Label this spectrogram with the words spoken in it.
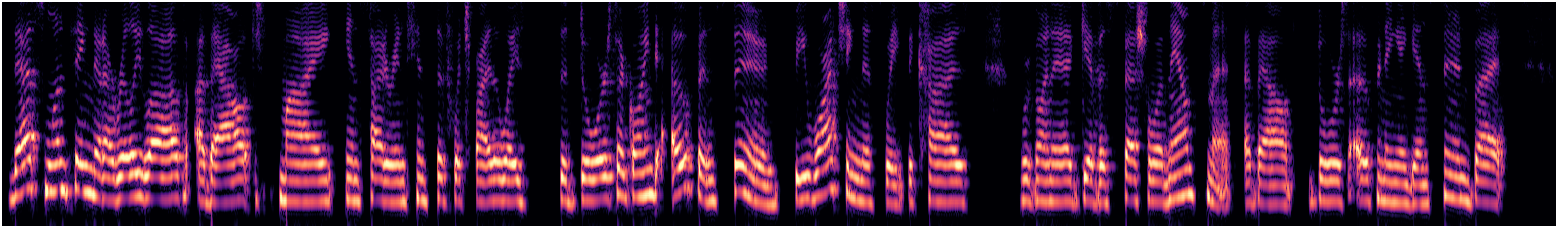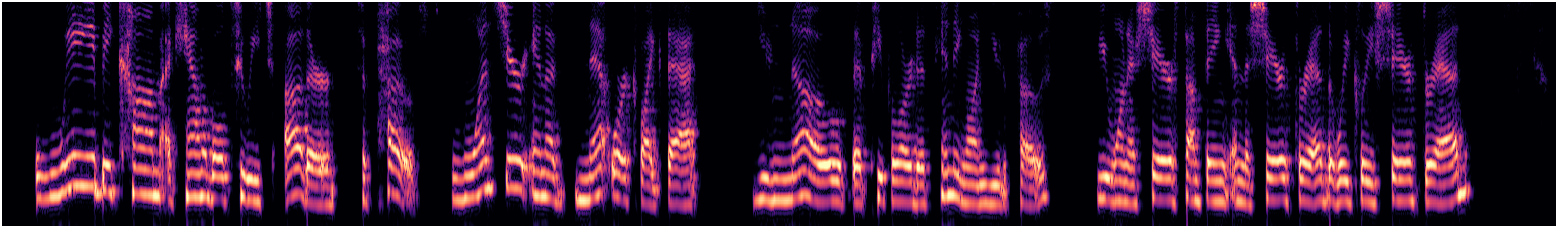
That's one thing that I really love about my Insider Intensive, which, by the way, the doors are going to open soon. Be watching this week because we're going to give a special announcement about doors opening again soon. But we become accountable to each other to post. Once you're in a network like that, you know that people are depending on you to post. You want to share something in the share thread, the weekly share thread,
